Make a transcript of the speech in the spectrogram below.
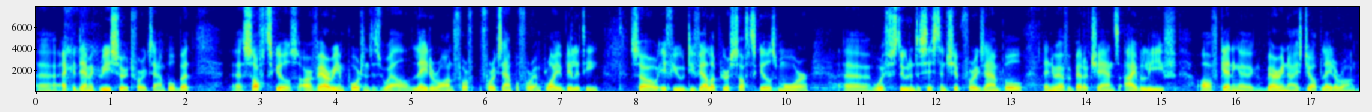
uh, academic research, for example. But uh, soft skills are very important as well later on, for for example, for employability. So if you develop your soft skills more, uh, with student assistantship, for example, then you have a better chance, I believe, of getting a very nice job later on.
